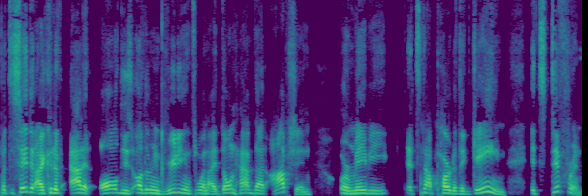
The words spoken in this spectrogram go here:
But to say that I could have added all these other ingredients when I don't have that option, or maybe it's not part of the game, it's different.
